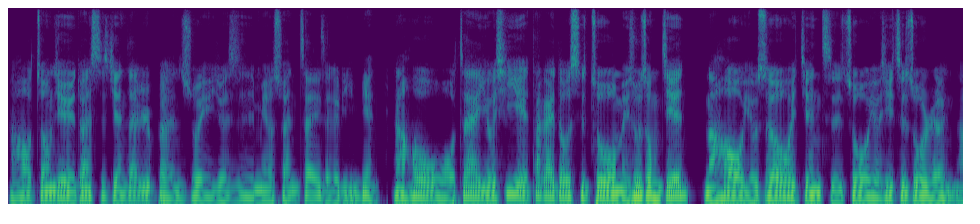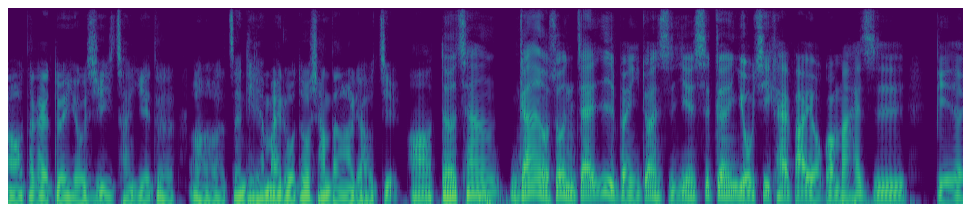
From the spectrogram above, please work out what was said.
然后中间有一段时间在日本，所以就是没有算在这个里面。然后我在游戏业大概都是做美术总监，然后有时候会兼职做游戏制作人，然后大概对游戏产业的呃整体的脉络都相当的了解。好，德昌，你刚刚有说你在日本一段时间是跟游戏开发有关吗？还是？别的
